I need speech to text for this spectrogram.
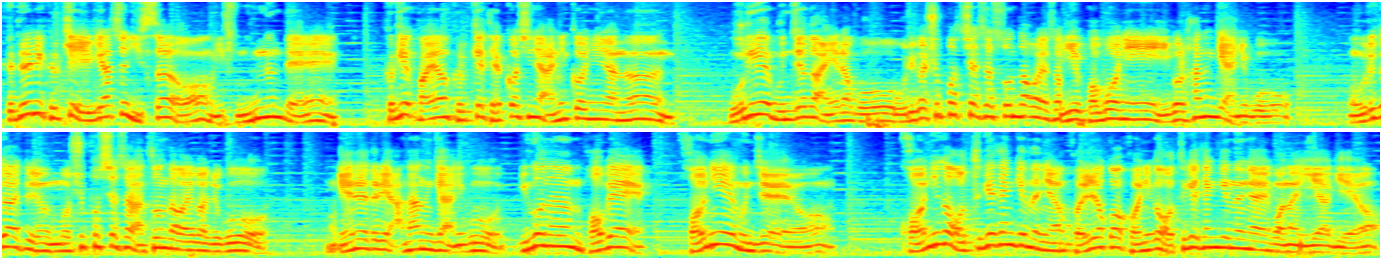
그들이 그렇게 얘기할 수는 있어요. 있- 있는데 그게 과연 그렇게 될 것이냐 아닐 것이냐는 우리의 문제가 아니라고 우리가 슈퍼챗을 쏜다고 해서 이 법원이 이걸 하는 게 아니고 우리가 뭐 슈퍼챗을 안 쏜다고 해가지고 얘네들이 안 하는 게 아니고 이거는 법의 권위의 문제예요. 권위가 어떻게 생기느냐, 권력과 권위가 어떻게 생기느냐에 관한 이야기예요.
